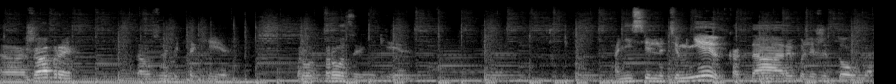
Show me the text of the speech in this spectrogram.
Э, Жабры должны быть такие ро- розовенькие. Они сильно темнеют, когда рыба лежит долго.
